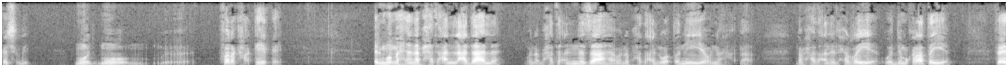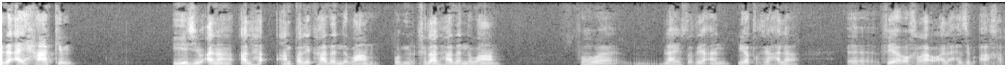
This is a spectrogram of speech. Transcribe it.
قشري مو مو فرق حقيقي. المهم إحنا نبحث عن العدالة ونبحث عن النزاهة ونبحث عن الوطنية ونبحث عن الحرية والديمقراطية. فإذا أي حاكم يجي عن عن طريق هذا النظام ومن خلال هذا النظام فهو لا يستطيع أن يطغي على آه، فئة أخرى أو على حزب آخر.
